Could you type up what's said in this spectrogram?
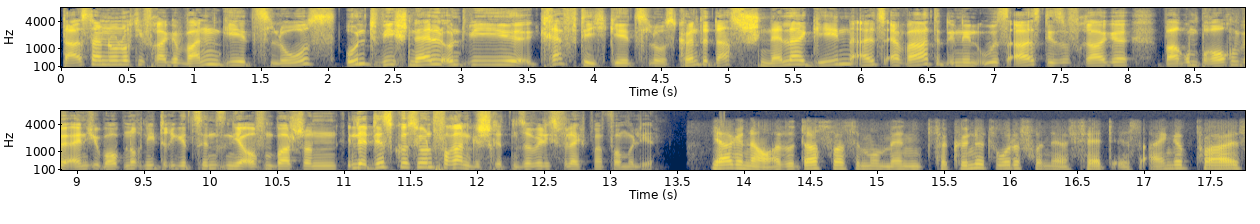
Da ist dann nur noch die Frage, wann geht's los und wie schnell und wie kräftig geht's los. Könnte das schneller gehen als erwartet? In den USA ist diese Frage, warum brauchen wir eigentlich überhaupt noch niedrige Zinsen, ja offenbar schon in der Diskussion vorangeschritten. So will ich es vielleicht mal formulieren. Ja, genau. Also das, was im Moment verkündet wurde von der Fed, ist eingepreist.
